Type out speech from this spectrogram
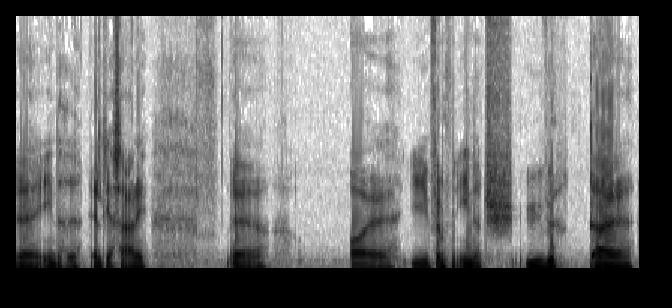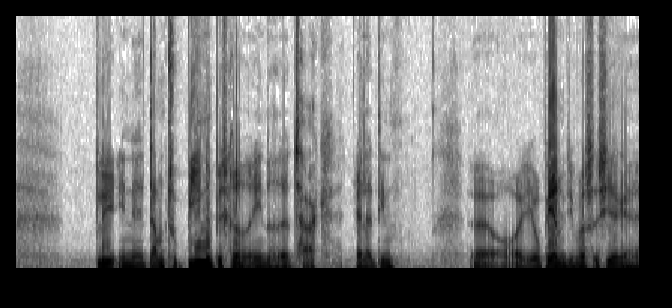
øh, en, der hed Al-Jazari. Øh, og øh, i 1521, der øh, blev en øh, dammturbine beskrevet af en, der hedder Tak Aladdin. Øh, og europæerne, de var så cirka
